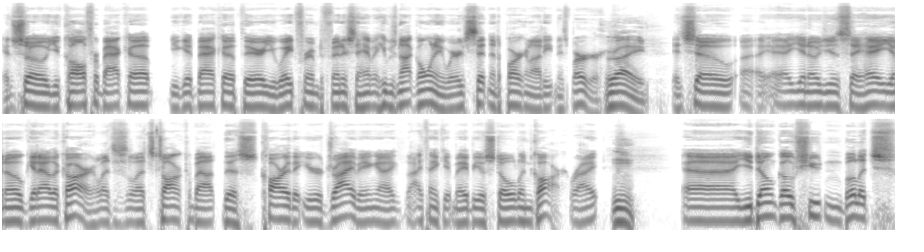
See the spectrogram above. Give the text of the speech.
And so you call for backup. You get back up there. You wait for him to finish the hamburger. He was not going anywhere. He's sitting in the parking lot eating his burger. right? And so, uh, uh, you know, you just say, "Hey, you know, get out of the car. Let's let's talk about this car that you're driving. I I think it may be a stolen car, right? Mm. Uh, you don't go shooting bullets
